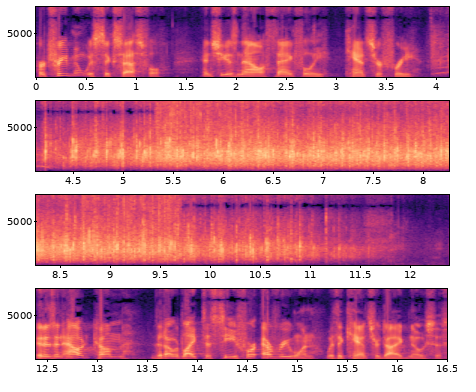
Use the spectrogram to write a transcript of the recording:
her treatment was successful, and she is now, thankfully, cancer free. It is an outcome that I would like to see for everyone with a cancer diagnosis.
